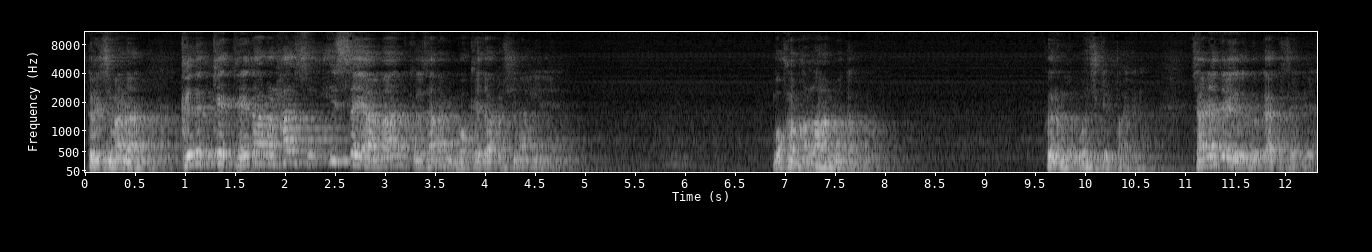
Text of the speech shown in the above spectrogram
그렇지만은 그렇게 대답을 할 수 있어야만 그 사람이 목회자고 신앙이네. 목하면 말라 합니까? 뭐. 그런 걸 못 지킬 바에는. 자녀들에게도 그걸 가르쳐 줘야 돼요.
